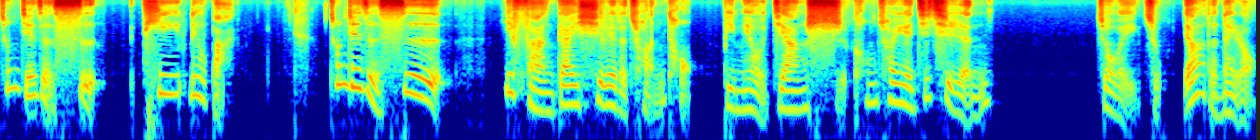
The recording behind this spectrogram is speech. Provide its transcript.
终结者四 T 六百，终结者四一反该系列的传统，并没有将时空穿越机器人作为主要的内容，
